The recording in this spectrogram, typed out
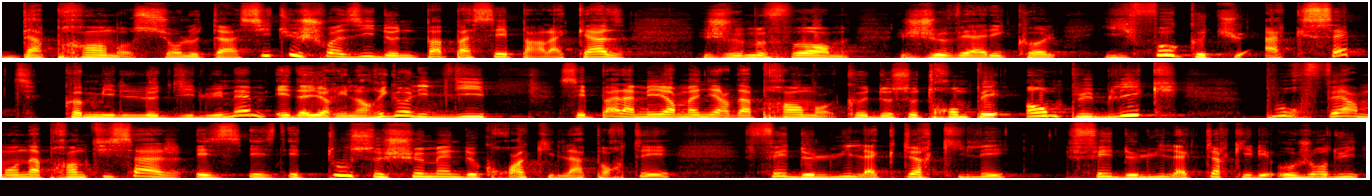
d'apprendre sur le tas, si tu choisis de ne pas passer par la case je me forme, je vais à l'école, il faut que tu acceptes, comme il le dit lui-même, et d'ailleurs il en rigole, il dit c'est pas la meilleure manière d'apprendre que de se tromper en public pour faire mon apprentissage. Et tout ce chemin de croix qu'il a porté fait de lui l'acteur qu'il est fait de lui l'acteur qu'il est aujourd'hui.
